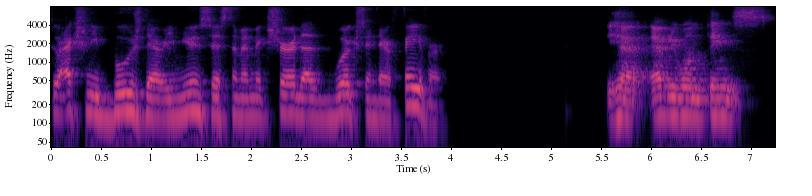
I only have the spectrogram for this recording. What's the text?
to actually boost their immune system and make sure that it works in their favor? yeah everyone thinks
